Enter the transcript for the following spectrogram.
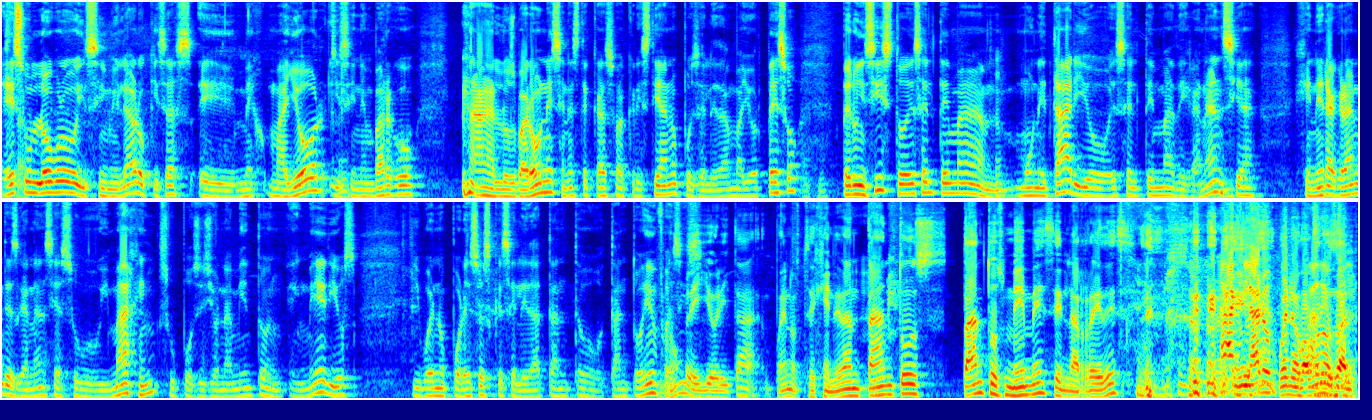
Es un logro y similar o quizás eh, mayor y sin embargo a los varones, en este caso a Cristiano, pues se le da mayor peso, pero insisto, es el tema monetario, es el tema de ganancia, genera grandes ganancias su imagen, su posicionamiento en, medios, y bueno, por eso es que se le da tanto, tanto énfasis. hombre, y ahorita, bueno, se generan tantos, tantos memes en las redes. ah, claro. bueno, vámonos al,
